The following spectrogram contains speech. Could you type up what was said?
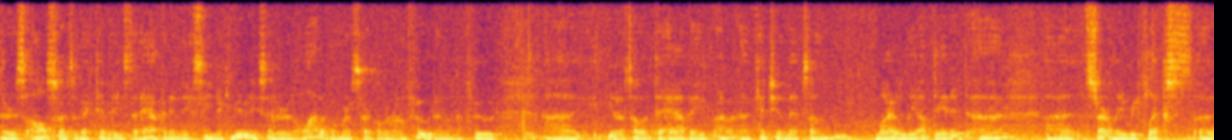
There's all sorts of activities that happen in the senior community center, and a lot of them are circled around food, and the food, uh, you know, so to have a, a kitchen that's um, mildly updated uh, Mhm. uh, certainly reflects uh,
